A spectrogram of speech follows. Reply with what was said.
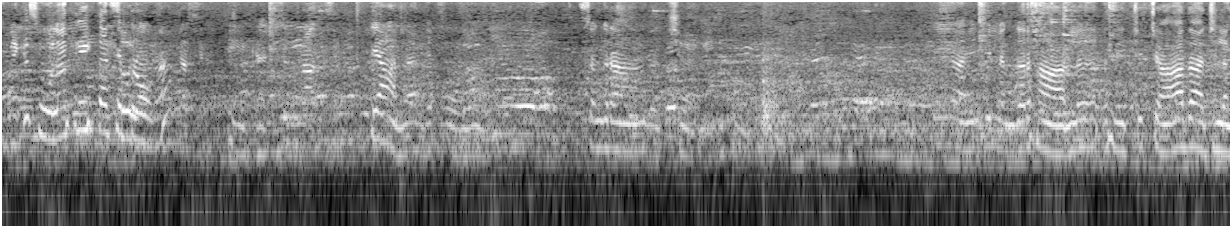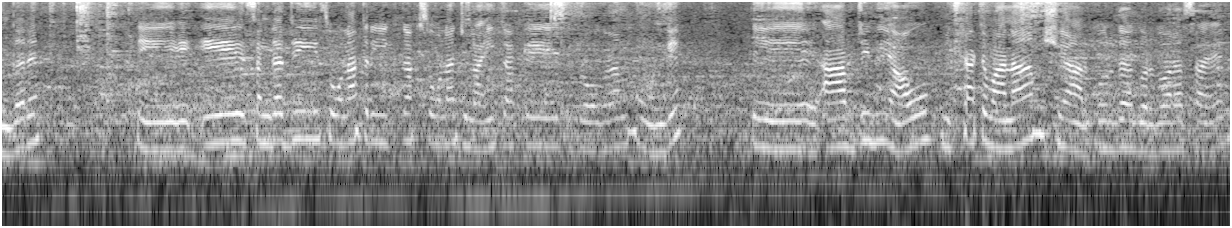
ਮੈਂ ਕਿ 16 ਤਰੀਕ ਤੱਕ ਪ੍ਰੋਗਰਾਮ ਠੀਕ ਹੈ ਜਿੰਨਾ ਧਿਆਨ ਨਾਲ ਦੇਖੋ ਸੰਗਰਾਮ ਵਿੱਚ। ਇਹ ਆਏ ਜੀ ਲੰਗਰ ਹਾਲ ਵਿੱਚ, ਚਾਹ ਦਾ ਅੱਜ ਲੰਗਰ। ਹੈ ਤੇ ਇਹ ਸੰਗਤ ਜੀ 16 ਤਰੀਕ ਤੱਕ 16 ਜੁਲਾਈ ਤੱਕ ਇਹ ਪ੍ਰੋਗਰਾਮ ਹੋਣਗੇ। ਤੇ ਆਪ ਜੀ ਵੀ ਆਓ, ਮਿੱਠਾ ਟਵਾਣਾ, ਹੁਸ਼ਿਆਰਪੁਰ ਦਾ ਗੁਰਦੁਆਰਾ ਸਾਹਿਬ,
